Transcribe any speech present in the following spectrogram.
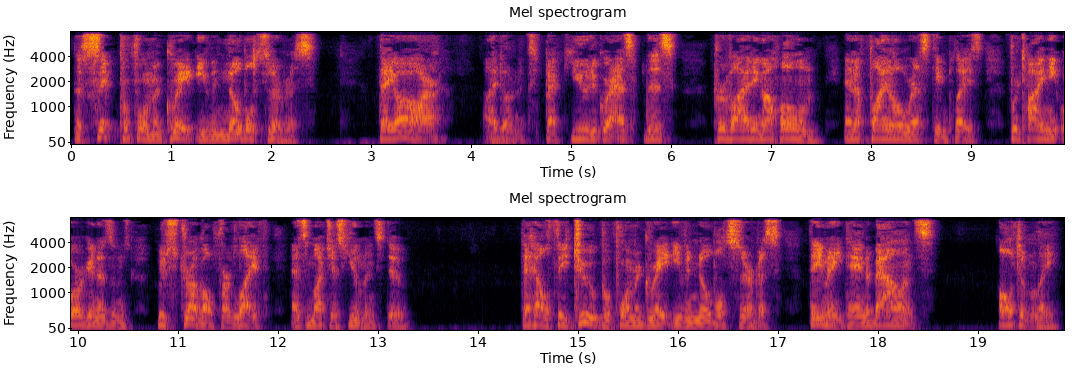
The sick perform a great, even noble service. They are, I don't expect you to grasp this, providing a home and a final resting place for tiny organisms who struggle for life as much as humans do. The healthy too perform a great, even noble service. They maintain a balance. Ultimately,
